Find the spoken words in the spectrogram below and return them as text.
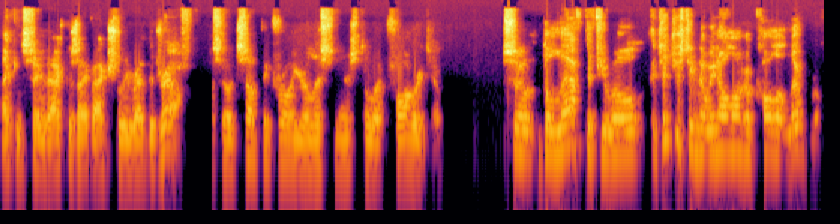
I can say that because I've actually read the draft. So it's something for all your listeners to look forward to. So the left, if you will, it's interesting that we no longer call it liberal.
